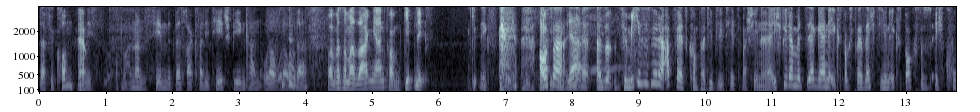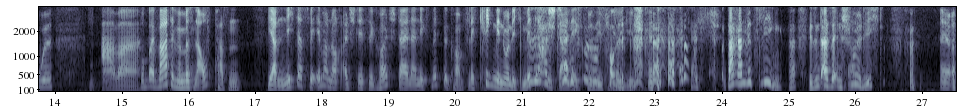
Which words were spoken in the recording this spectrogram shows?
dafür kommt, ja. wenn ich es auf einem anderen System mit besserer Qualität spielen kann oder oder oder. Wollen wir es nochmal sagen, Jan? Komm, gibt nichts. Gibt nichts. Außer, ja. also für mich ist es nur eine Abwärtskompatibilitätsmaschine. Ne? Ich spiele damit sehr gerne Xbox 360 und Xbox, das ist echt cool. Aber. Wobei, warte, wir müssen aufpassen. Ja, nicht, dass wir immer noch als Schleswig-Holsteiner nichts mitbekommen. Vielleicht kriegen wir nur nicht mit, ja, dass es keine Exklusivspiele gibt. Daran wird es liegen. Ne? Wir sind also entschuldigt. Ja. ja.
